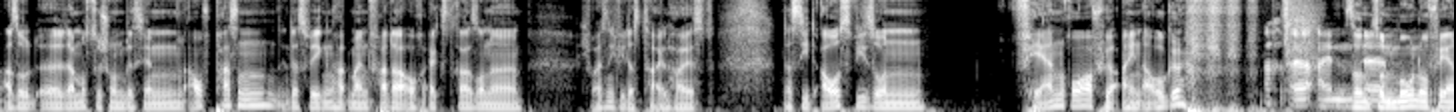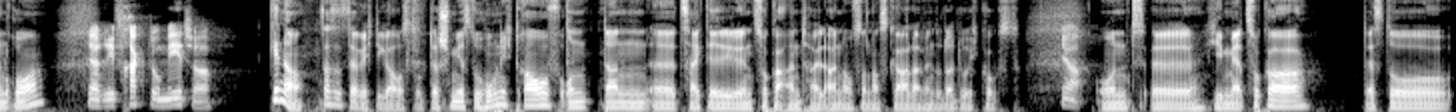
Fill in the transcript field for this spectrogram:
Also äh, da musst du schon ein bisschen aufpassen. Deswegen hat mein Vater auch extra so eine, ich weiß nicht, wie das Teil heißt. Das sieht aus wie so ein Fernrohr für ein Auge. Ach, äh, ein. so, ähm, so ein ähm, Monofernrohr. Der Refraktometer. Genau, das ist der richtige Ausdruck. Da schmierst du Honig drauf und dann äh, zeigt er dir den Zuckeranteil an auf so einer Skala, wenn du da durchguckst. Ja. Und äh, je mehr Zucker, desto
